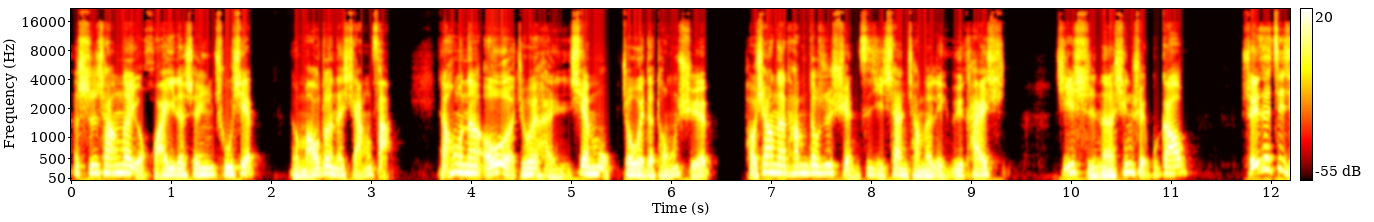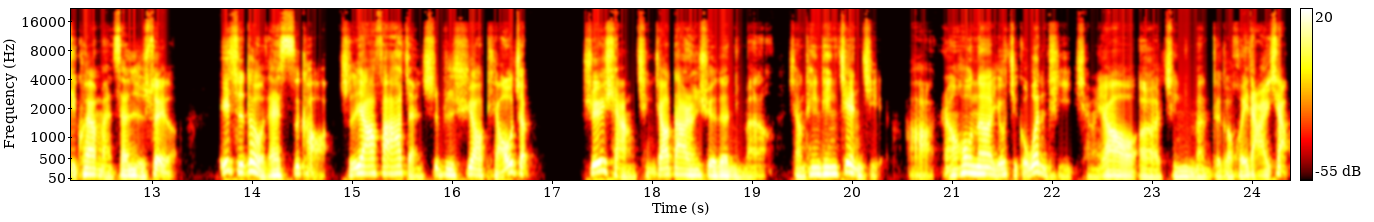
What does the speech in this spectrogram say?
那时常呢有怀疑的声音出现，有矛盾的想法，然后呢偶尔就会很羡慕周围的同学，好像呢他们都是选自己擅长的领域开始，即使呢薪水不高。随着自己快要满三十岁了，一直都有在思考啊，职涯发展是不是需要调整，所以想请教大人学的你们啊，想听听见解啊，然后呢有几个问题想要呃请你们这个回答一下。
